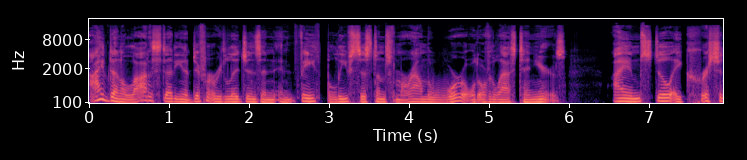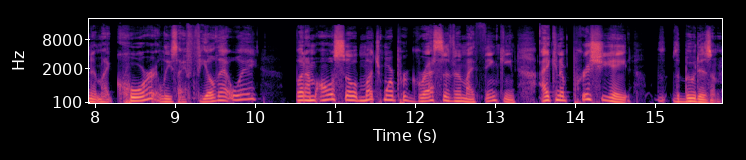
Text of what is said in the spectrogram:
I've done a lot of studying of different religions and, and faith belief systems from around the world over the last 10 years. I am still a Christian at my core, at least I feel that way, but I'm also much more progressive in my thinking. I can appreciate the Buddhism.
